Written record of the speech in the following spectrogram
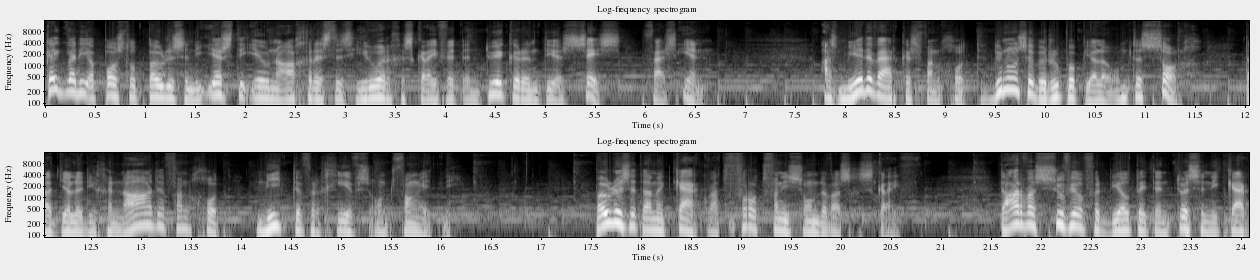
Kyk wat die apostel Paulus in die 1ste eeu na Christus hieroor geskryf het in 2 Korintiërs 6 vers 1. As medewerkers van God, doen ons 'n beroep op julle om te sorg dat julle die genade van God nie te vergeefs ontvang het nie. Paulus het aan 'n kerk wat vrot van die sonde was geskryf. Daar was soveel verdeeldheid intussen die kerk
